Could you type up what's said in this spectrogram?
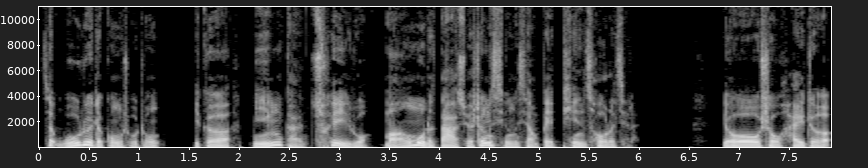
在吴瑞的供述中，一个敏感、脆弱、盲目的大学生形象被拼凑了起来，由受害者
